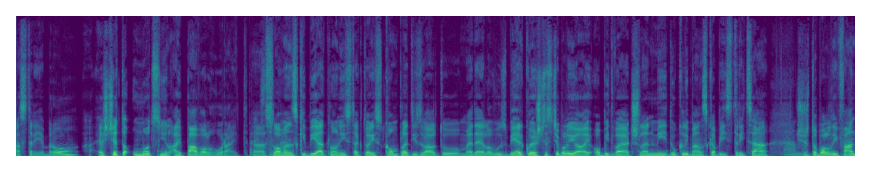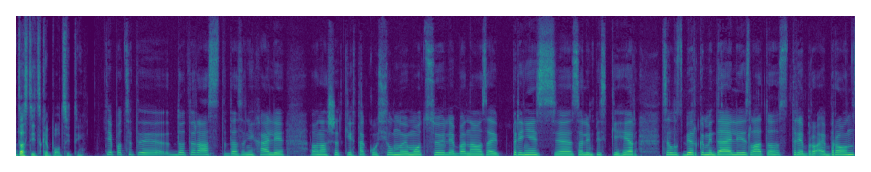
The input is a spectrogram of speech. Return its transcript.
a striebro. A ešte to umocnil aj Pavol Hurajt, Presne slovenský tak. biatlonista, ktorý skompletizoval tú medailovú zbierku. Ešte ste boli aj obidvaja členmi Dukly Banska Bystrica, Áno. čiže to boli fantastické pocity. Tie pocity doteraz teda zanechali v nás všetkých takú silnú emóciu, lebo naozaj priniesť z olympijských hier celú zbierku medailí, zlato, striebro aj bronz,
